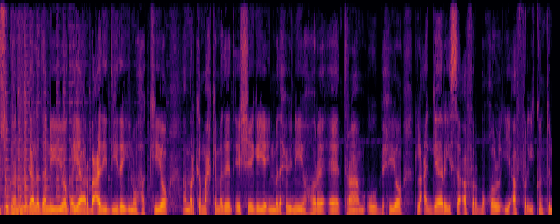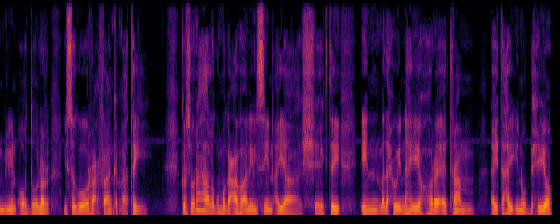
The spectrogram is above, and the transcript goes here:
ku sugan magaalada new york ayaa arbacadii diiday inuu hakiyo amarka maxkamadeed ee sheegaya in madaxweynihii hore ee trump uu bixiyo lacag gaaraysa afar boqol iyo afar iyo konton milyan oo dollar isagoo racfaan ka qaatay. Garsooraha lagu magacaabo anil siin ayaa sheegtay in madaxweynihii hore ee trump ay tahay inuu bixiyo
